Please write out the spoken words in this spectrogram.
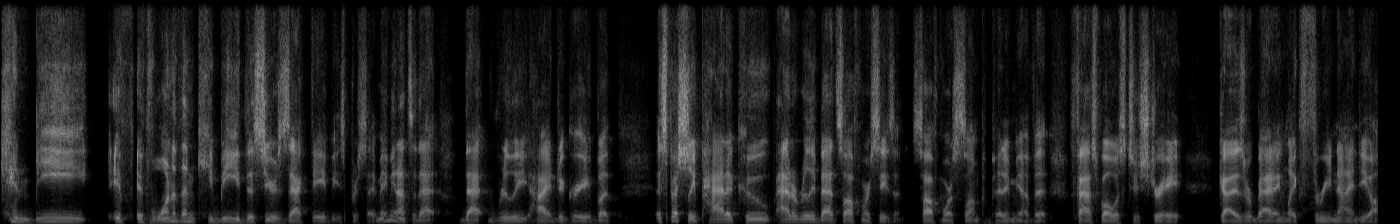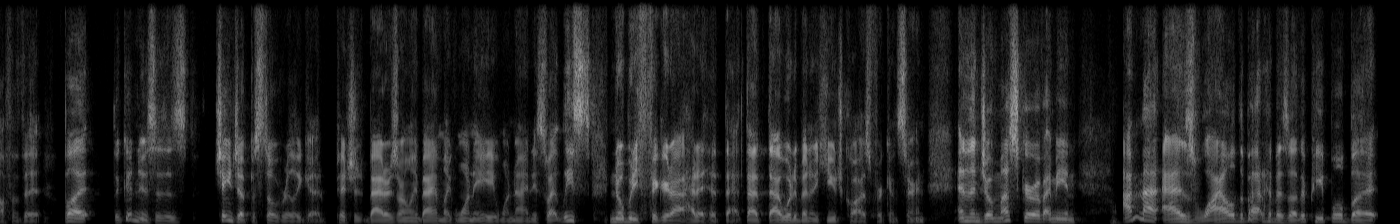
can be if if one of them can be this year's Zach Davies per se, maybe not to that that really high degree, but especially Paddack who had a really bad sophomore season, sophomore slump epitome of it. Fastball was too straight. Guys were batting like 390 off of it. But the good news is changeup is still really good. Pitchers batters are only batting like 180, 190. So at least nobody figured out how to hit that. That that would have been a huge cause for concern. And then Joe Musgrove, I mean, I'm not as wild about him as other people, but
